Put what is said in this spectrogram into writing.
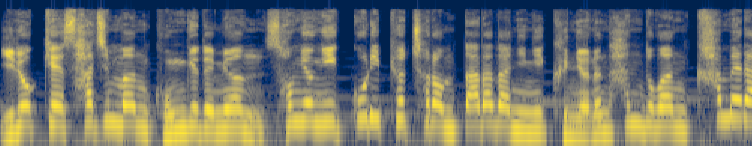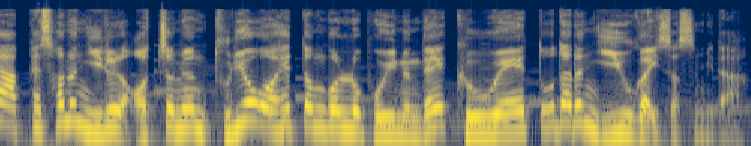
이렇게 사진만 공개되면 성형이 꼬리표처럼 따라다니니 그녀는 한동안 카메라 앞에 서는 일을 어쩌면 두려워했던 걸로 보이는데 그 외에 또 다른 이유가 있었습니다.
